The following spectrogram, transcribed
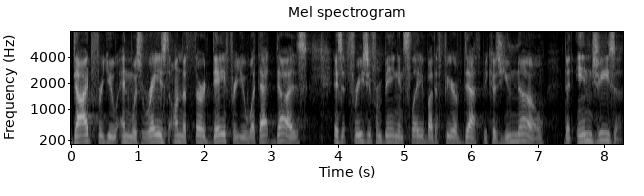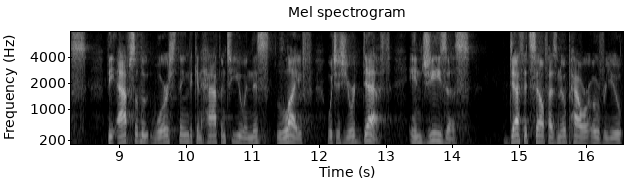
died for you, and was raised on the third day for you, what that does is it frees you from being enslaved by the fear of death because you know that in Jesus, the absolute worst thing that can happen to you in this life, which is your death, in Jesus, Death itself has no power over you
